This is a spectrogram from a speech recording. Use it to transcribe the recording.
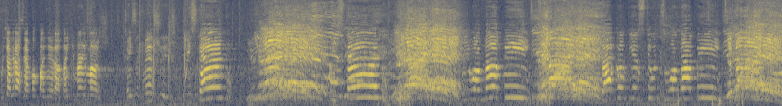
Muchas gracias, compañera. Thank you very much. Basic message. We stand united. We stand united. We will not be divided. Faculty and students will not be divided.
